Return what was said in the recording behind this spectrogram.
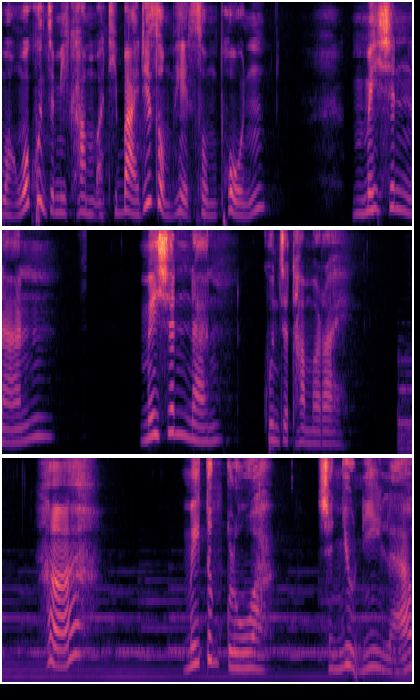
หวังว่าคุณจะมีคำอธิบายที่สมเหตุสมผล ไม่เช่นนั้น ไม่เช่นนั้น คุณจะทำอะไร ฮะ ไม่ต้องกลัว ฉันอยู่นี่แล้ว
